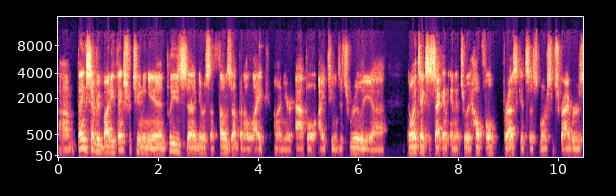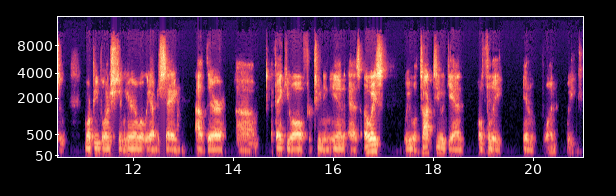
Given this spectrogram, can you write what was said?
Um, thanks, everybody. Thanks for tuning in. Please uh, give us a thumbs up and a like on your Apple iTunes. It's really, uh, it only takes a second and it's really helpful for us, gets us more subscribers and more people interested in hearing what we have to say out there. Um, thank you all for tuning in. As always, we will talk to you again, hopefully in one week.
